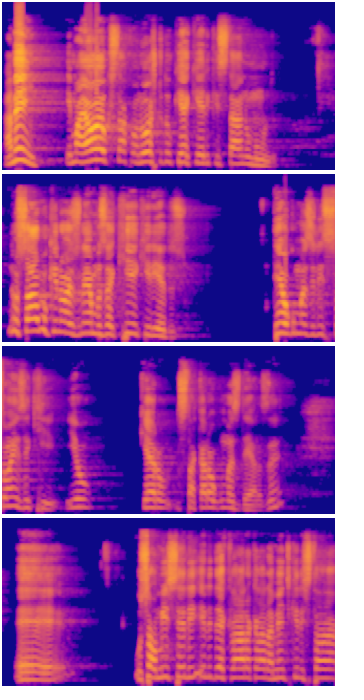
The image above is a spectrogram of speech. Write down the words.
Amém? E maior é o que está conosco do que aquele que está no mundo. No salmo que nós lemos aqui, queridos, tem algumas lições aqui, e eu quero destacar algumas delas. Né? É, o salmista ele, ele declara claramente que ele está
